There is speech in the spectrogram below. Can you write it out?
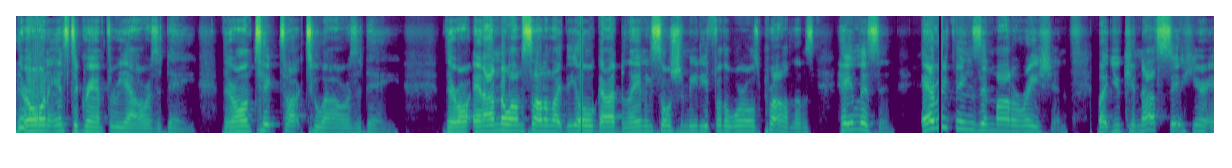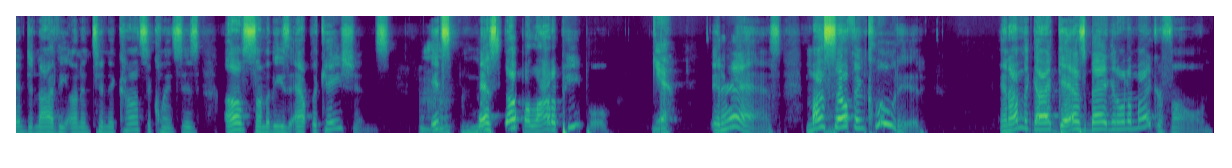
They're on Instagram three hours a day. They're on TikTok two hours a day. They're on, and I know I'm sounding like the old guy blaming social media for the world's problems. Hey, listen, everything's in moderation, but you cannot sit here and deny the unintended consequences of some of these applications. Mm-hmm. It's messed up a lot of people. Yeah. It has, myself included. And I'm the guy gas bagging on a microphone.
